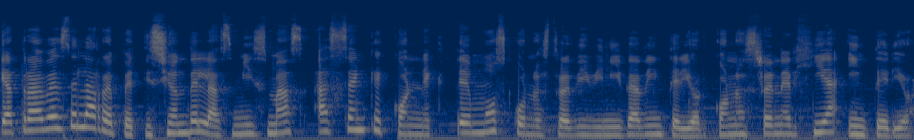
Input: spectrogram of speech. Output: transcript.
que a través de la repetición de las mismas hacen que conectemos con nuestra divinidad interior, con nuestra energía interior.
